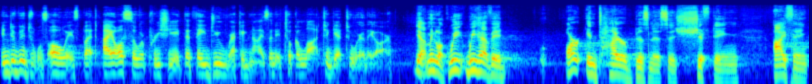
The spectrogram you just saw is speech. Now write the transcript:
individuals always, but I also appreciate that they do recognize that it took a lot to get to where they are. Yeah, I mean, look, we, we have a, our entire business is shifting, I think,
